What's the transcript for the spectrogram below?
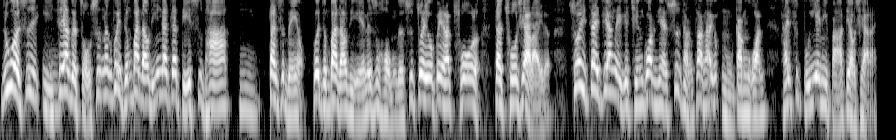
如果是以这样的走势，那个汇成半导体应该在跌四趴，嗯，但是没有，汇成半导体原来是红的，是最后被它戳了，再戳下来了。所以在这样的一个情况下，市场上还有嗯刚关，还是不愿意把它掉下来。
